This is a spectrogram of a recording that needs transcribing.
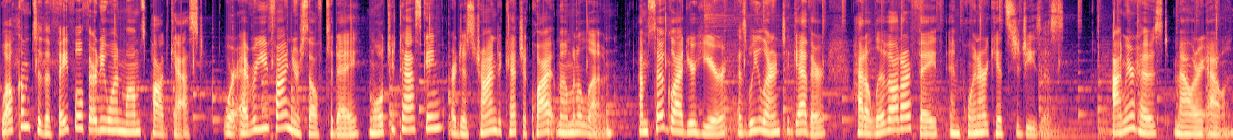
Welcome to the Faithful 31 Moms podcast. Wherever you find yourself today, multitasking or just trying to catch a quiet moment alone, I'm so glad you're here as we learn together how to live out our faith and point our kids to Jesus. I'm your host, Mallory Allen.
